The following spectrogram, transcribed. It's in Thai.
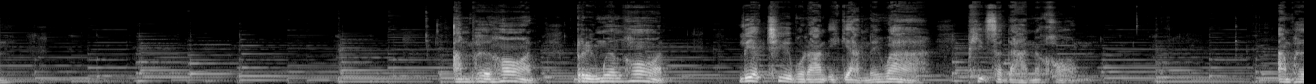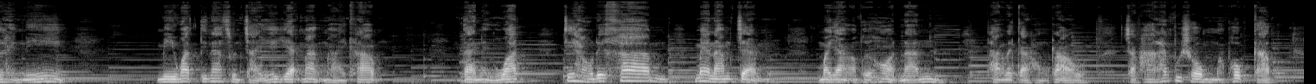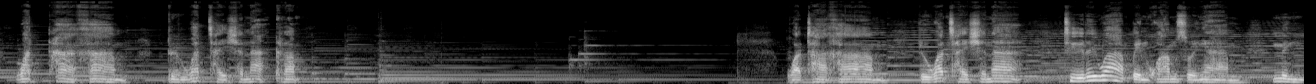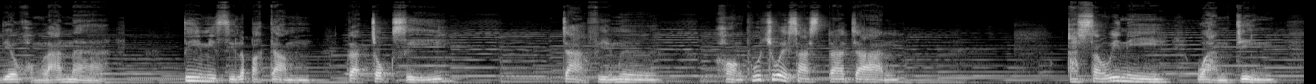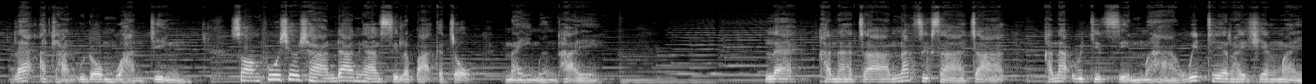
อำเภอฮอดหรือเมืองฮอด เรียกชื่อโบราณอีกอย่างได้ว่า พิสดารนครอำเภอแห่งนี้มีวัดที่น่าสนใจเยอะแยะมากมายครับ แต่หนึ่งวัดที่เราได้ข้ามแม่น้ำแจ่มมายังอำเภอฮอดนั้น ทางรายการของเรา จะพาท่านผู้ชมมาพบกับ วัดท่าข้าม หรือวัดชัยชนะครับ วัดท่าข้าม หรือวัดชัยชนะ ถือได้ว่าเป็นความสวยงามหนึ่งเดียวของล้านนาที่มีศิลปกรรม กระจกสี จากฝีมือของผู้ช่วยศาสตราจารย์ อัศวินี หวานจริง และอาจารย์อุดมหวานจริง สองผู้เชี่ยวชาญด้านงานศิลปะกระจกในเมืองไทย และคณาจารย์นักศึกษาจากคณะวิจิตรศิลป์มหาวิทยาลัยเชียงใหม่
